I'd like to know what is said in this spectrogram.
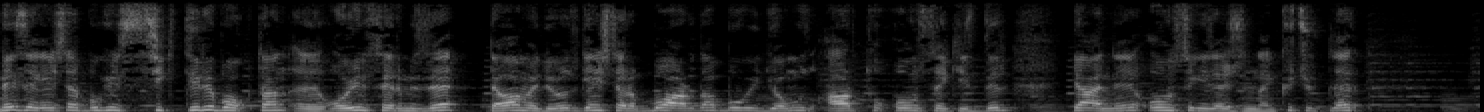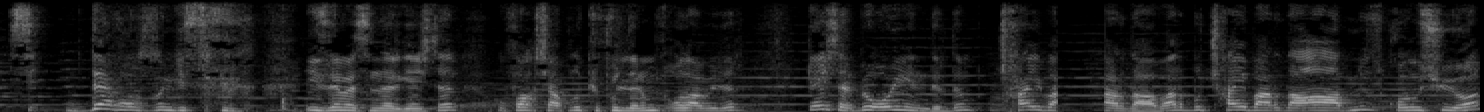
Neyse gençler bugün siktiri boktan e, oyun serimize devam ediyoruz. Gençler bu arada bu videomuz artı 18'dir. Yani 18 yaşından küçükler Si- Defolsun gitsin. İzlemesinler gençler. Ufak çaplı küfürlerimiz olabilir. Gençler bir oyun indirdim. Çay bardağı var. Bu çay bardağı abimiz konuşuyor.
